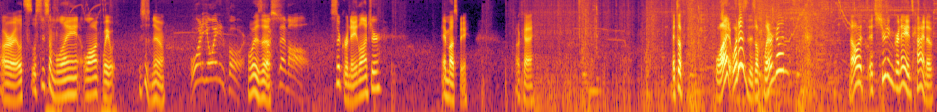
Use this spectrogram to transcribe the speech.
All right, let's let's do some lane long. Wait, this is new. What are you waiting for? What is this? them all. This is a grenade launcher. It must be. Okay. It's a what? What is this? A flare gun? No, it's it's shooting grenades, kind of.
